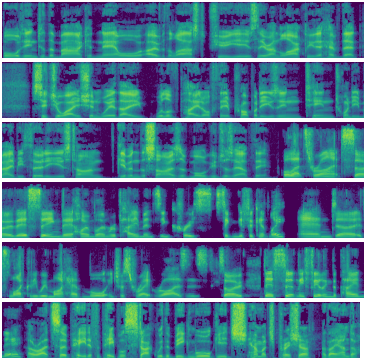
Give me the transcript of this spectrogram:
bought into the market now or over the last few years, they're unlikely to have that situation where they will have paid off their properties in 10, 20, maybe 30 years' time, given the size of mortgages out there. Well, that's right. So they're seeing their home loan repayments increase significantly, and uh, it's likely we might have more interest rate rises. So they're certainly feeling the pain there. All right. So, Peter, for people stuck with a big mortgage, how much pressure are they under?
